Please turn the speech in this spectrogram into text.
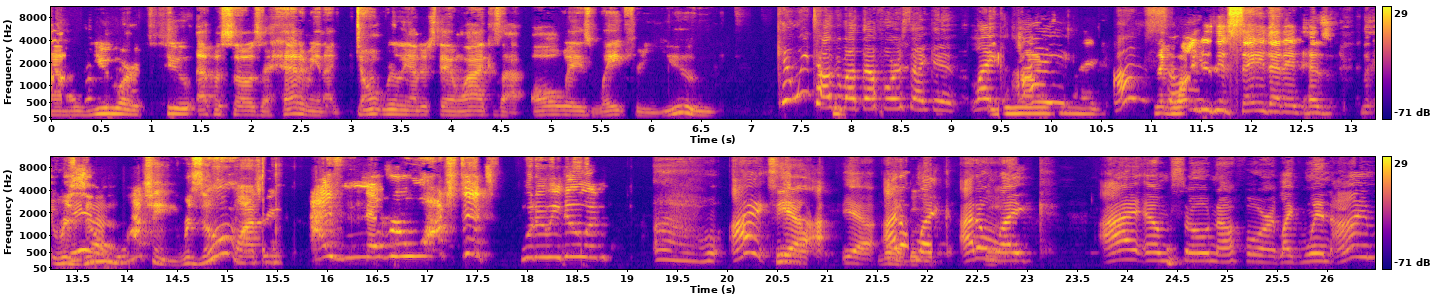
Now you are two episodes ahead of me, and I don't really understand why because I always wait for you. Can we talk about that for a second? Like, I, like, I'm like, so. why does it say that it has resumed Yeah. watching? Resume watching. I've never watched it. What are we doing? Oh, I See? yeah, I- yeah. Go I don't Boogie. like. I don't Go like. I am so not for it. Like when I'm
